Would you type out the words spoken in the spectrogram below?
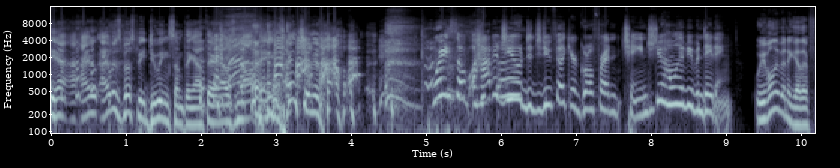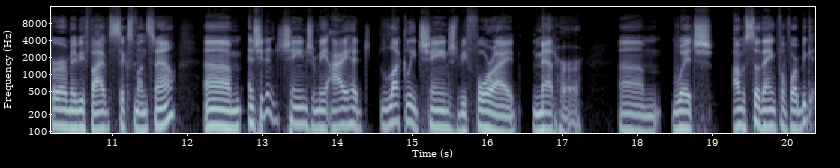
yeah, I, I was supposed to be doing something out there and I was not paying attention at all. Wait, so how did you did you feel like your girlfriend changed you? How long have you been dating? We've only been together for maybe five, six months now. Um, and she didn't change me. I had luckily changed before I met her, um, which I'm so thankful for. Because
